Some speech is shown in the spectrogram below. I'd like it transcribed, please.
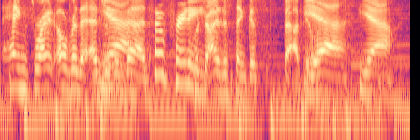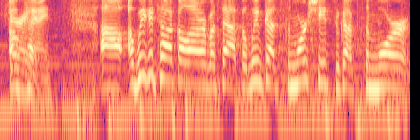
hangs right over the edge Yeah, of the bed. so pretty. Which I just think is fabulous. Yeah, yeah. Very okay. nice. Uh, we could talk all hour about that, but we've got some more sheets. We've got some more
